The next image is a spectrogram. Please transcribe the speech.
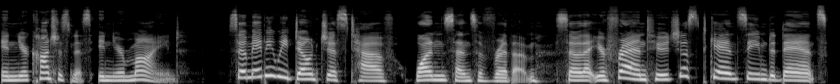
in your consciousness, in your mind. So maybe we don't just have one sense of rhythm so that your friend who just can't seem to dance,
